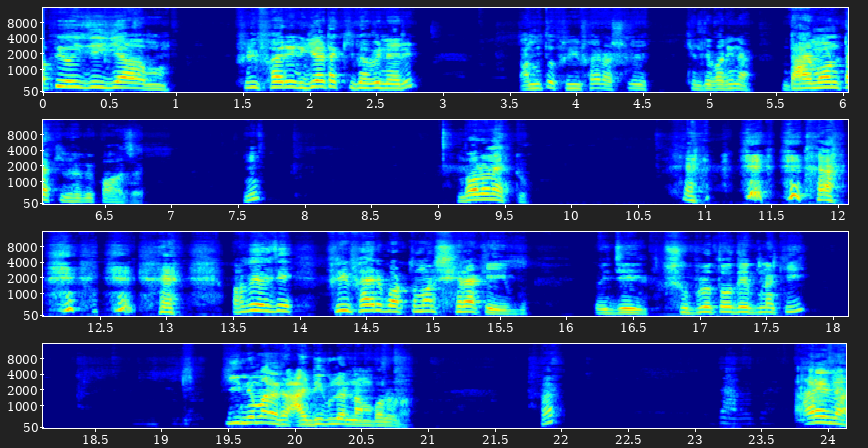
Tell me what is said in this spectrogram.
আপনি ওই যে ইয়া ফ্রি ফায়ারের ইয়াটা কীভাবে নেয় রে? আমি তো ফ্রি ফায়ার আসলে খেলতে পারি না। ডায়মন্ডটা কীভাবে পাওয়া যায়? হুম? বলো না একটু। ভাবে ওই যে ফ্রি ফায়ারে বর্তমান সেরা কে? ওই যে সুব্রত দেব নাকি? কি নাম মানে আইডি গুলোর নাম বলো না। হ্যাঁ? আরে না।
